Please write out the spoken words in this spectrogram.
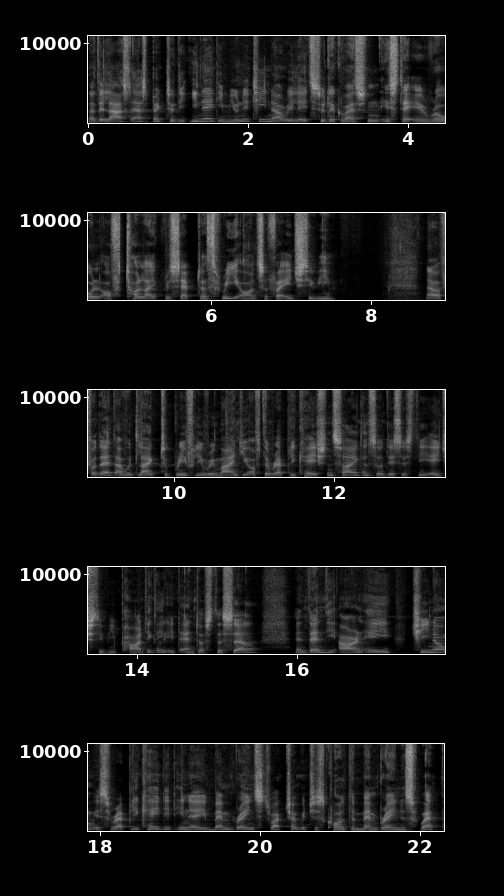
Now, the last aspect to the innate immunity now relates to the question, is there a role of toll-like receptor 3 also for HCV? Now for that, I would like to briefly remind you of the replication cycle. So this is the HCV particle, it enters the cell, and then the RNA genome is replicated in a membrane structure, which is called the membranous web.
